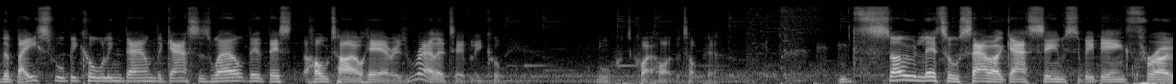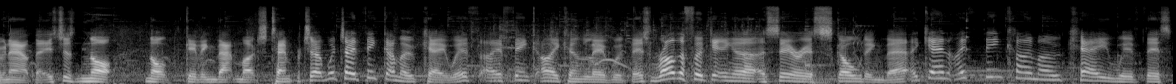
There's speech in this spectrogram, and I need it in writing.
the base will be cooling down the gas as well. This whole tile here is relatively cool. Ooh, it's quite hot at the top here so little sour gas seems to be being thrown out that it's just not not giving that much temperature, which I think I'm okay with. I think I can live with this. Rutherford getting a, a serious scolding there, again, I think I'm okay with this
